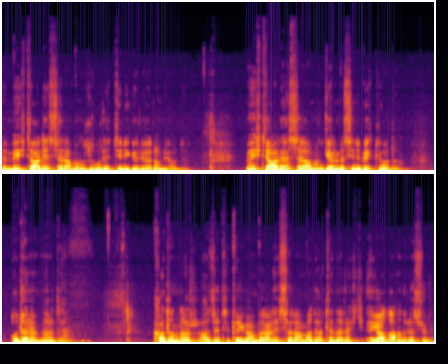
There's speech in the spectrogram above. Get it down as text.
ve Mehdi Aleyhisselam'ın zuhur ettiğini görüyorum diyordu. Mehdi Aleyhisselam'ın gelmesini bekliyordu o dönemlerde. Kadınlar Hz. Peygamber Aleyhisselam'a dertlenerek Ey Allah'ın Resulü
